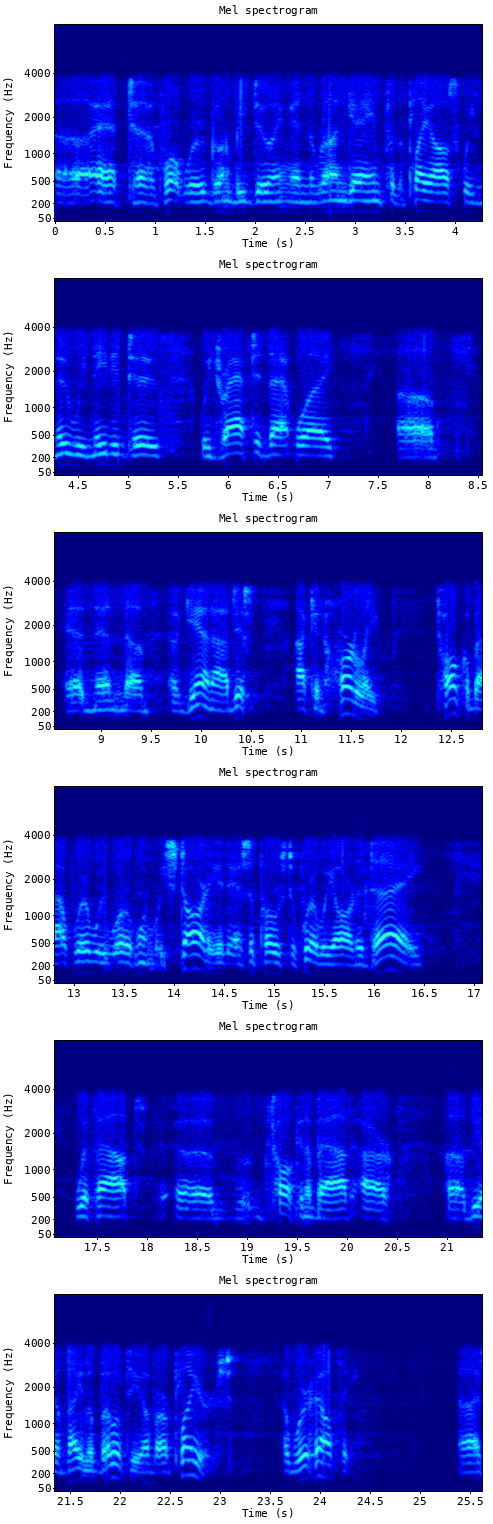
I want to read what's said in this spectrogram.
uh, at uh, what we're going to be doing in the run game for the playoffs. We knew we needed to. We drafted that way. Uh, and then uh, again, I just I can hardly talk about where we were when we started as opposed to where we are today without uh, talking about our uh, the availability of our players. Uh, we're healthy, uh, as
